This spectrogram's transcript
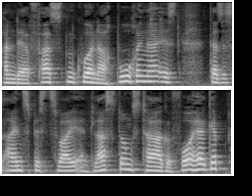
an der Fastenkur nach Buchinger ist, dass es eins bis zwei Entlastungstage vorher gibt,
